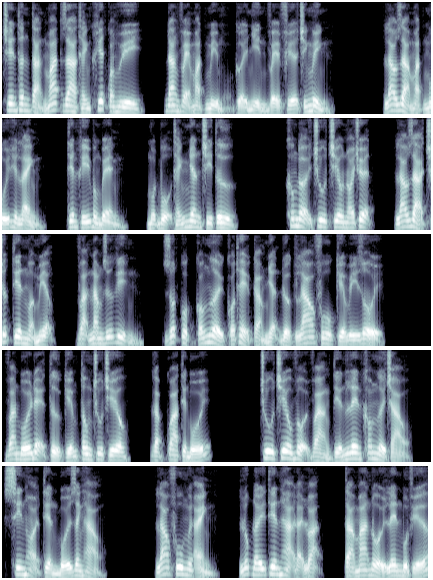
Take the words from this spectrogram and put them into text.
trên thân tản mát ra thánh khiết quang huy, đang vẻ mặt mỉm cười nhìn về phía chính mình. Lao giả mặt mũi hiền lành, tiên khí bồng bềnh một bộ thánh nhân chi tư. Không đợi chu chiêu nói chuyện, lão giả trước tiên mở miệng, vạn năm giữ gìn, rốt cuộc có người có thể cảm nhận được lao phu kiếm ý rồi. Văn bối đệ tử kiếm tông chu chiêu, gặp qua tiền bối. Chu chiêu vội vàng tiến lên không người chào, xin hỏi tiền bối danh hảo. Lao phu người ảnh, lúc đấy thiên hạ đại loạn, tà ma nổi lên một phía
